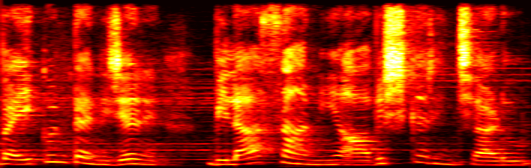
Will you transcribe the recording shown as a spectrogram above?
వైకుంఠ నిజ విలాసాన్ని ఆవిష్కరించాడు.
